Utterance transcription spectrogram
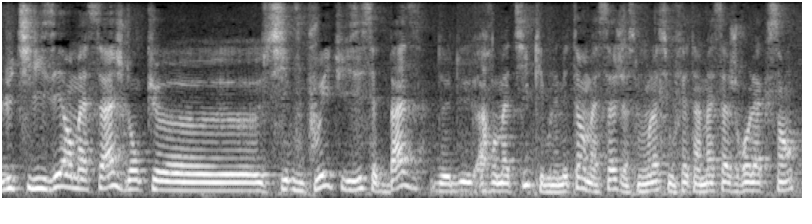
l'utiliser en massage. Donc si vous pouvez utiliser cette base aromatique et vous la mettez en massage à ce moment-là si vous faites un massage relaxant.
